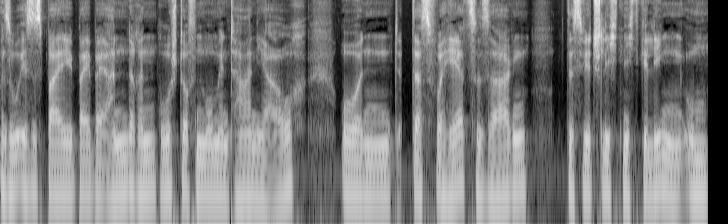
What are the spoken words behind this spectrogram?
So ist es bei, bei, bei anderen Rohstoffen momentan ja auch. Und das vorherzusagen, das wird schlicht nicht gelingen. Um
